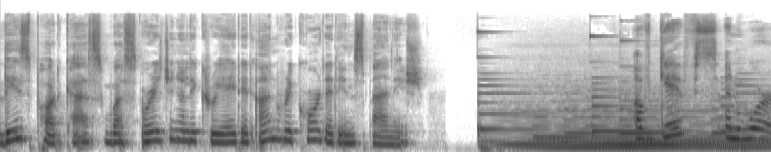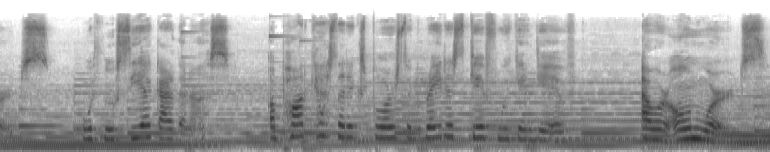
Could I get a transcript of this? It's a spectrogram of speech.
This podcast was originally created and recorded in Spanish. Of Gifts and Words with Lucia Cardenas, a podcast that explores the greatest gift we can give our own words.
